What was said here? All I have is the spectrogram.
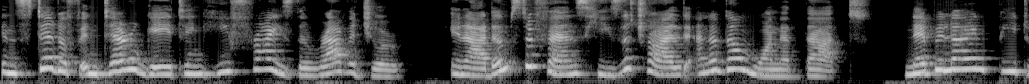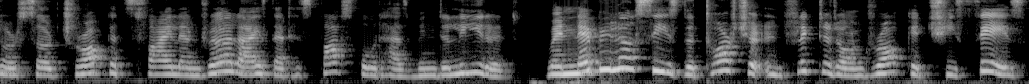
Instead of interrogating, he fries the Ravager. In Adam's defense, he's a child and a dumb one at that. Nebula and Peter search Rocket's file and realize that his passcode has been deleted. When Nebula sees the torture inflicted on Rocket, she says,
